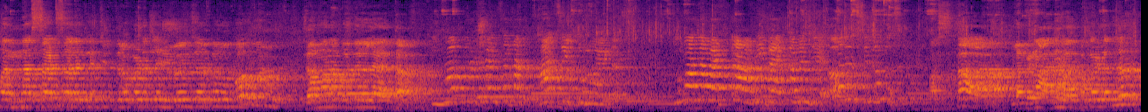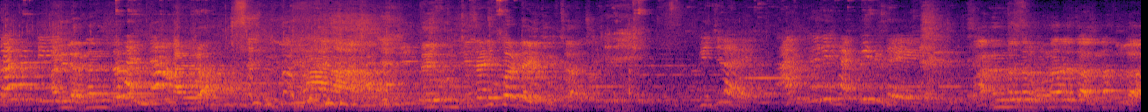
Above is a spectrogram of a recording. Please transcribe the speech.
पन्नास साठ सालातल्या चित्रपटातल्या हिरोईन सारखं नको बोलू. जमाना बदललाय आता. तुम्हा पुरुषांचा ना हाच एक गुण वाईट असतो. तुम्हाला वाटतं आम्ही बायका म्हणजे अरसिकच असतो. असतात. लग्न आधी हात पकडला तर? काय म्हणते? आणि लग्नानंतर? इथंही तुमचीच आणि पट आहे तुमचा. Vijay I am very happy today आनंद तर होणारच आज ना तुला.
